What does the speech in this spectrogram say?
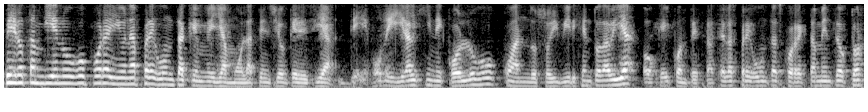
pero también hubo por ahí una pregunta que me llamó la atención que decía, ¿debo de ir al ginecólogo cuando soy virgen todavía? Ok, contestaste las preguntas correctamente, doctor,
